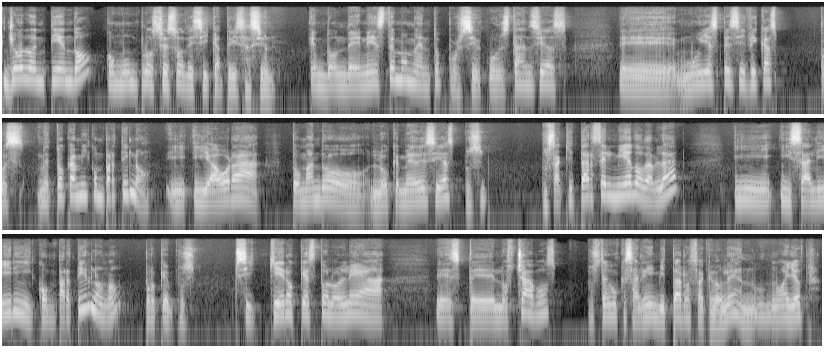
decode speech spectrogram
yo lo entiendo como un proceso de cicatrización, en donde en este momento, por circunstancias eh, muy específicas, pues me toca a mí compartirlo. Y, ahora, tomando lo que me decías, pues, pues a quitarse el miedo de hablar y, salir y compartirlo, ¿no? Porque pues si quiero que esto lo lea este, los chavos, pues tengo que salir a invitarlos a que lo lean, ¿no? No hay otra.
